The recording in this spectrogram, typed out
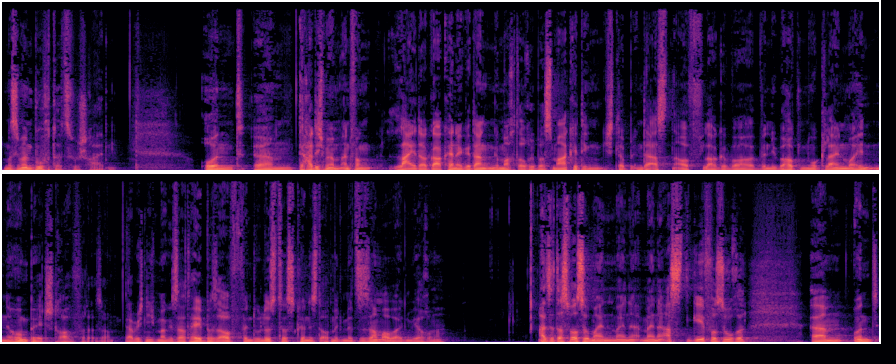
muss ich mal ein Buch dazu schreiben. Und ähm, da hatte ich mir am Anfang leider gar keine Gedanken gemacht, auch übers Marketing. Ich glaube, in der ersten Auflage war, wenn überhaupt nur klein, mal hinten eine Homepage drauf oder so. Da habe ich nicht mal gesagt, hey, pass auf, wenn du Lust hast, könntest du auch mit mir zusammenarbeiten, wie auch immer. Also das war so mein, meine, meine ersten Gehversuche. Ähm, und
